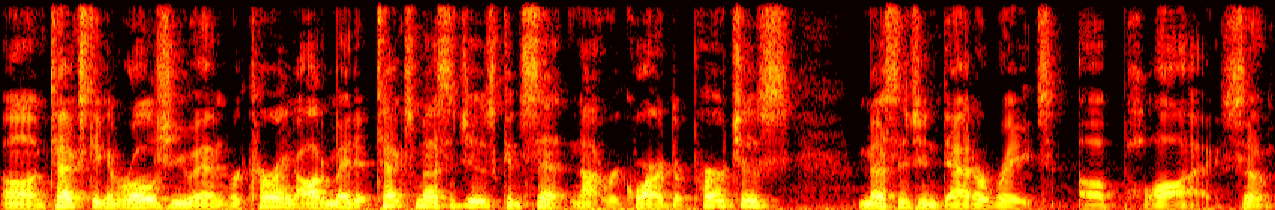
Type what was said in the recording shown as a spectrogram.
Um, texting enrolls you in recurring automated text messages, consent not required to purchase, message and data rates apply. So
